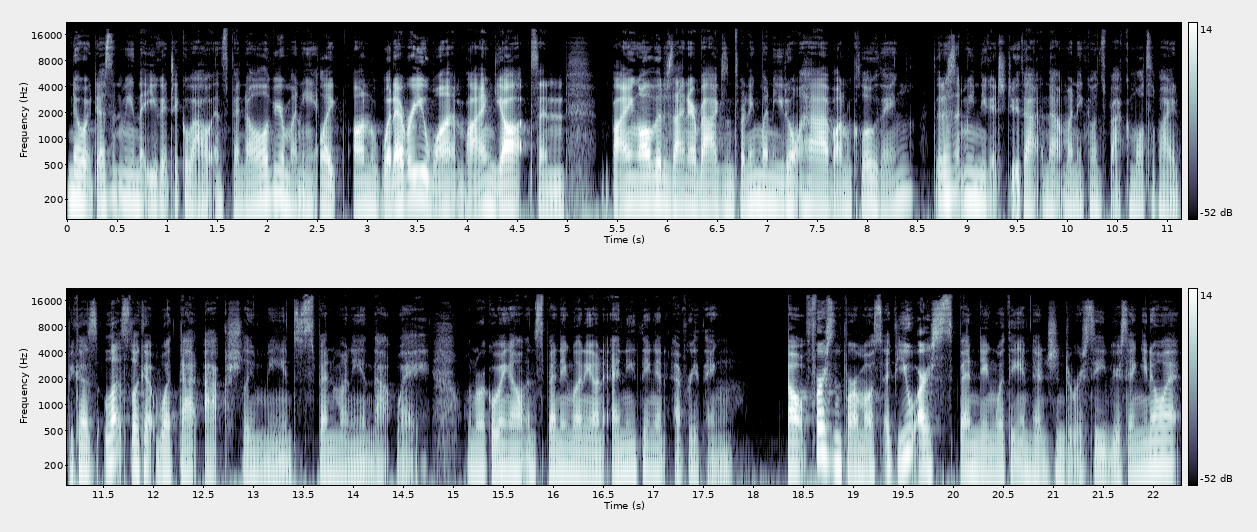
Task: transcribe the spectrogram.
no, it doesn't mean that you get to go out and spend all of your money like on whatever you want buying yachts and buying all the designer bags and spending money you don't have on clothing. That doesn't mean you get to do that and that money comes back multiplied because let's look at what that actually means to spend money in that way when we're going out and spending money on anything and everything. Now, first and foremost, if you are spending with the intention to receive, you're saying, you know what?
